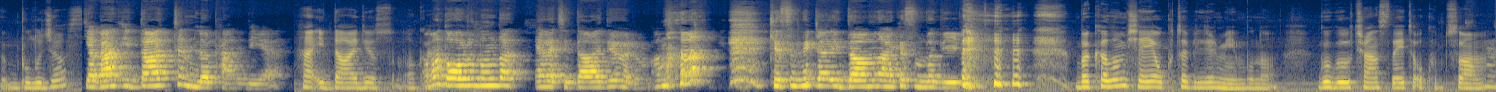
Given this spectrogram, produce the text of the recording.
bulacağız? Ya ben iddia ettim Le Pen diye. Ha iddia ediyorsun. Okay. Ama doğruluğunda evet iddia ediyorum ama kesinlikle iddiamın arkasında değilim. Bakalım şeye okutabilir miyim bunu? Google Translate okutsam.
